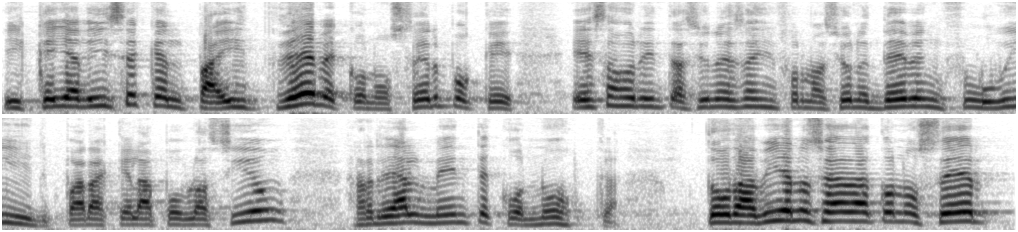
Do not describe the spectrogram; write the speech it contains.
y que ella dice que el país debe conocer porque esas orientaciones, esas informaciones deben fluir para que la población realmente conozca. Todavía no se ha dado a conocer,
